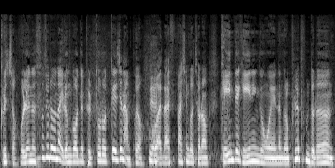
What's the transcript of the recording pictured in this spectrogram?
그렇죠. 원래는 수수료나 이런 거는 별도로 떼진 않고요. 예. 뭐 말씀하신 것처럼 개인 대 개인인 경우에는 그런 플랫폼들은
